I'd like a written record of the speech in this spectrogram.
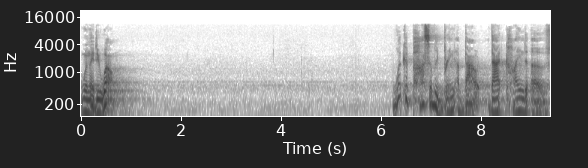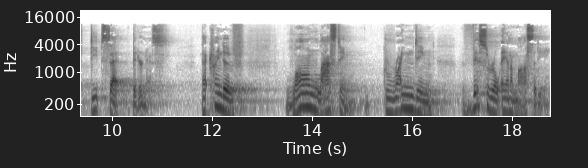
when they do well. What could possibly bring about that kind of deep set bitterness? That kind of long lasting, grinding, visceral animosity.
